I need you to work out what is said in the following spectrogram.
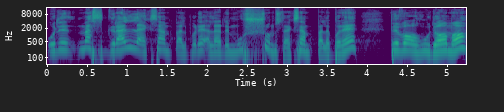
Og Det mest grelle eksempelet på det, eller det morsomste eksempelet på det, det var hun dama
